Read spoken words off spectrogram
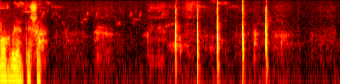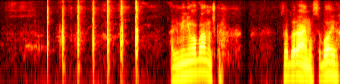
Ох, блін, ти що? Алюмінієва баночка. Забираємо з собою.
